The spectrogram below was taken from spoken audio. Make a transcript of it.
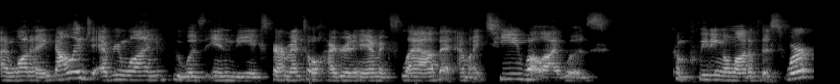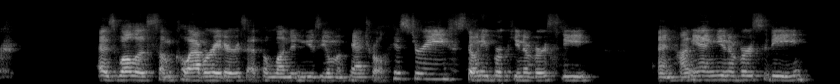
I want to acknowledge everyone who was in the experimental hydrodynamics lab at MIT while I was completing a lot of this work as well as some collaborators at the London Museum of Natural History, Stony Brook University, and Hanyang University.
